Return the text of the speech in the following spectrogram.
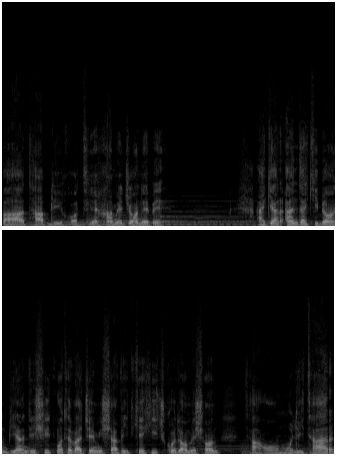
و تبلیغات همه جانبه. اگر اندکی به آن بیاندیشید متوجه می شوید که هیچ کدامشان تعاملی تر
